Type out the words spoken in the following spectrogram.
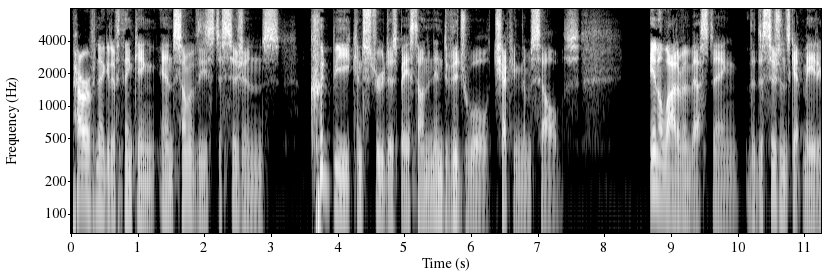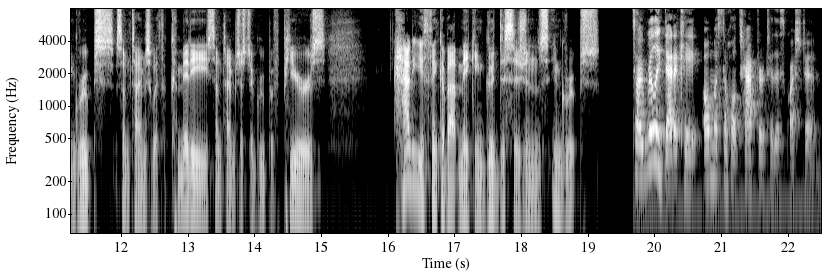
power of negative thinking and some of these decisions could be construed as based on an individual checking themselves. In a lot of investing, the decisions get made in groups, sometimes with a committee, sometimes just a group of peers how do you think about making good decisions in groups? So I really dedicate almost a whole chapter to this question,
